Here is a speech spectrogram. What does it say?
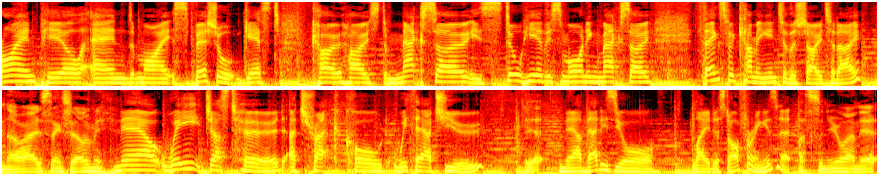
Brian Peel and my special guest co-host Maxo is still here this morning. Maxo, thanks for coming into the show today. No worries. Thanks for having me. Now we just heard a track called "Without You." Yeah. Now that is your latest offering, isn't it? That's the new one, yeah.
